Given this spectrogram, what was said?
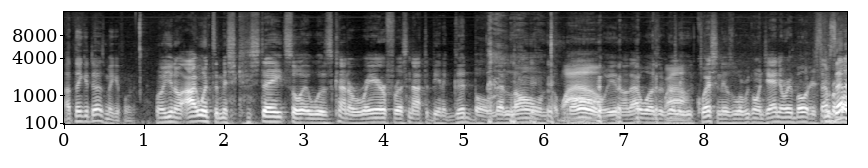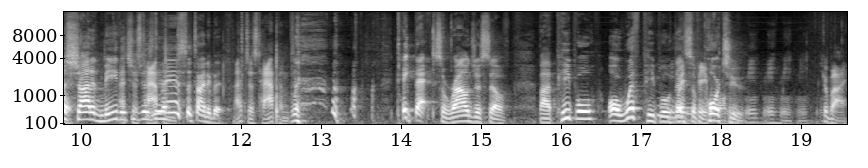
I think it does make it funner. Well, you know, I went to Michigan State, so it was kind of rare for us not to be in a good bowl, let alone a Wow. bowl. You know, that wasn't Wow. really the question. Is were we going January bowl or December Was that bowl? a shot at me that, you just just happened. did? A tiny bit. That just happened. Take that. Surround yourself by people or with people that With support people. you. Me, me, me, me. Goodbye.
